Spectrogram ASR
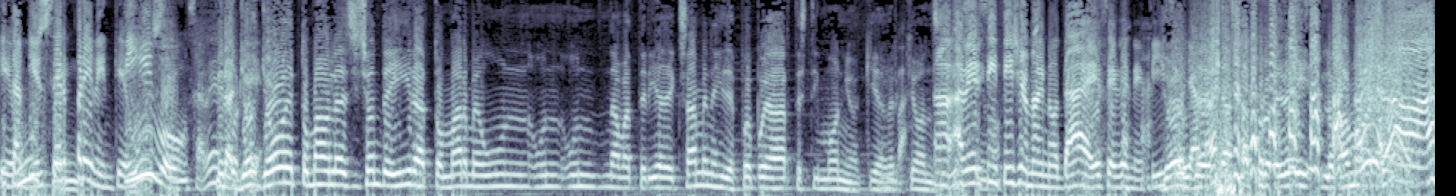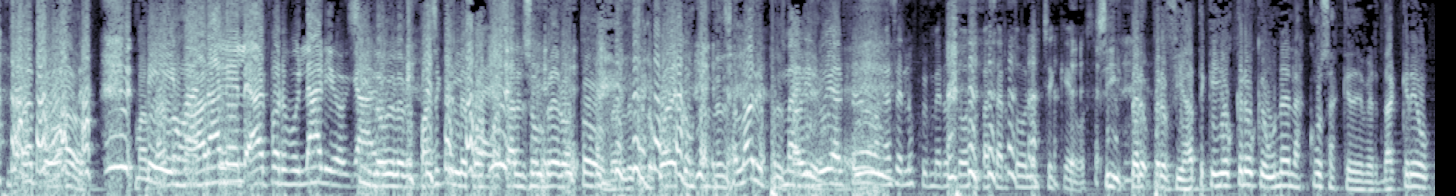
y Que también usen, ser preventivo. usen. Mira, yo, yo he tomado la decisión de ir a tomarme un, un- una batería de exámenes y después voy a dar testimonio aquí a ver Va. qué onda. Ah, a ver si. Fisherman nos da ese beneficio. Yo ya ya, ya está lo vamos a hacer. Ah. Ya está aprobado. sí, mandale al formulario. Sí, lo, lo que pasa es que le puedo pasar el sombrero a todos, ¿verdad? se lo puede descontar del salario, pero está Marilu y bien. Alfredo van a ser los primeros dos en pasar todos los chequeos. Sí, pero, pero fíjate que yo creo que una de las cosas que de verdad creo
